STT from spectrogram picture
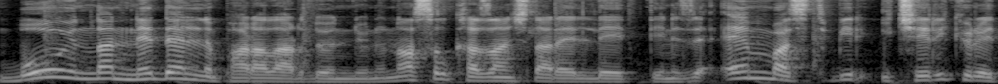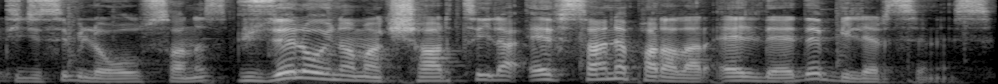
Bu oyunda nedenli paralar döndüğünü, nasıl kazançlar elde ettiğinizi en basit bir içerik üreticisi bile olsanız güzel oynamak şartıyla efsane paralar elde edebilirsiniz.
